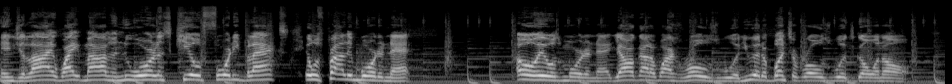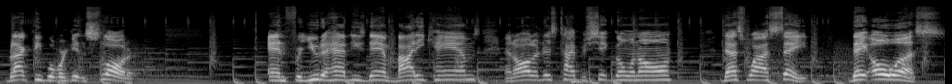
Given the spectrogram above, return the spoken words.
In July, white mobs in New Orleans killed 40 blacks. It was probably more than that. Oh, it was more than that. Y'all got to watch Rosewood. You had a bunch of Rosewoods going on. Black people were getting slaughtered. And for you to have these damn body cams and all of this type of shit going on, that's why I say they owe us.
